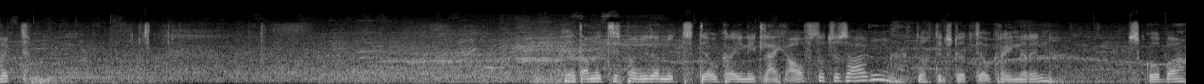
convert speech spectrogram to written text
Wirkt. Ja, damit ist man wieder mit der Ukraine gleich auf sozusagen, durch den Sturz der Ukrainerin. Skoba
